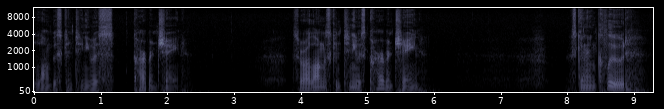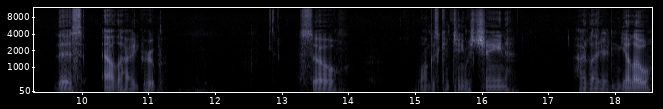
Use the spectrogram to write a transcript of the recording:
longest continuous carbon chain. So our longest continuous carbon chain is going to include this aldehyde group. So longest continuous chain highlighted in yellow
